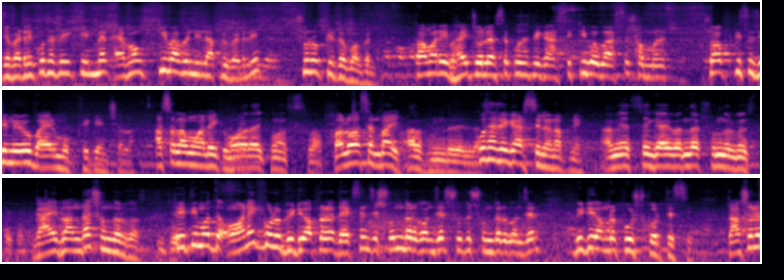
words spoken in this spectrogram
যে ব্যাটারি কোথা থেকে কিনবেন এবং কীভাবে নিলে আপনি ব্যাটারি সুরক্ষিত পাবেন। তো আমার এই ভাই চলে আসছে, কোথা থেকে আসছে, কীভাবে আসছে সম্মানে সব কিছু জেনে নেব ভাইয়ের মুখ থেকে ইনশাল্লাহ। আসসালামু আলাইকুম। ওয়ালাইকুম আসসালাম। ভালো আছেন ভাই? আলহামদুলিল্লাহ। কোথা থেকে আসছিলেন আপনি? আমি আসছি গাইবান্ধা সুন্দরগঞ্জ থেকে। গাইবান্ধা সুন্দরগঞ্জ। তো ইতিমধ্যে অনেকগুলো ভিডিও আপনারা দেখছেন যে সুন্দরগঞ্জের শুধু সুন্দরগঞ্জের ভিডিও আমরা পোস্ট করতেছি। তো আসলে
